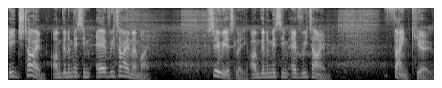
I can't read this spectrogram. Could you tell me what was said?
Each time. I'm going to miss him every time, am I? Seriously, I'm going to miss him every time. Thank you.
